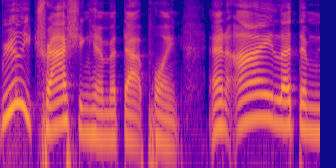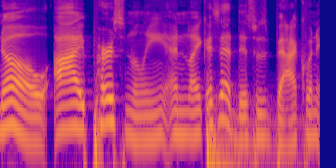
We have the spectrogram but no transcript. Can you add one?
really trashing him at that point. And I let them know, I personally, and like I said, this was back when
